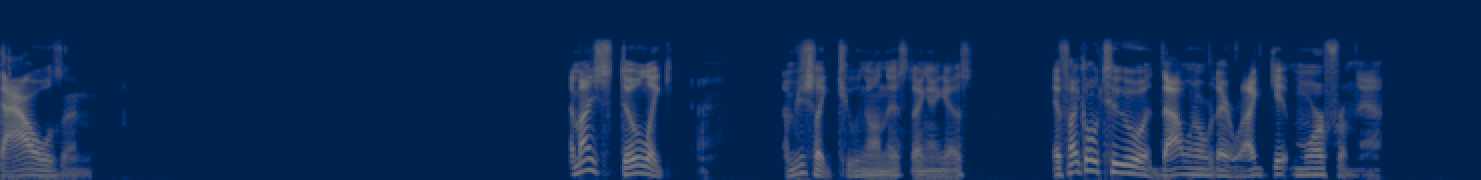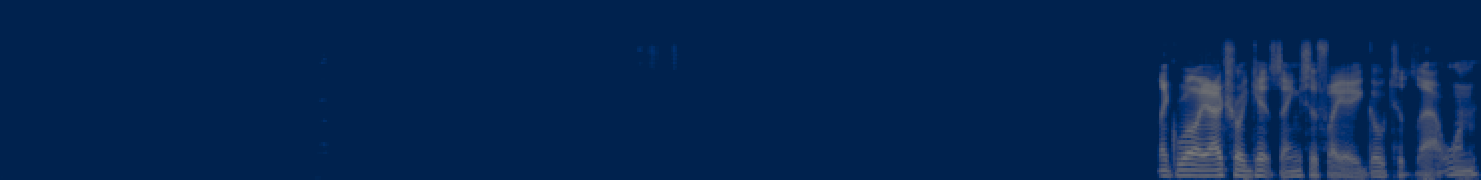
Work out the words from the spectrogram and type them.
thousand. Am I still like? I'm just like chewing on this thing, I guess. If I go to that one over there, will I get more from that? Like, will I actually get things if I go to that one?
